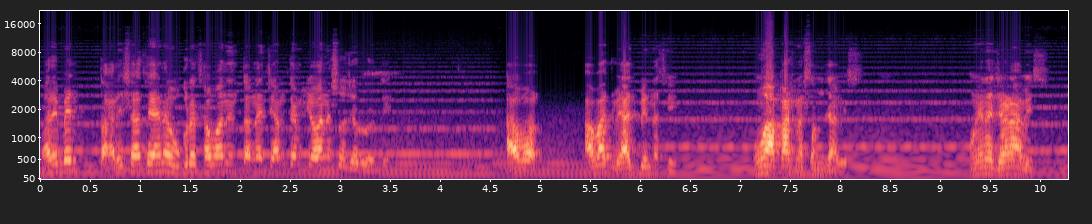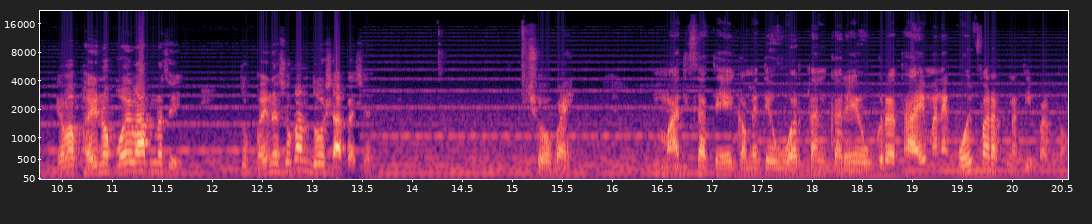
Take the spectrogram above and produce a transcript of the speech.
મારી બેન તારી સાથે એને ઉગ્ર થવાની તને જેમ તેમ કહેવાની શું જરૂર હતી? આ આ વાત વ્યાજબી નથી. હું આકાશને સમજાવીશ. હું એને જણાવીશ. કે એમાં ફઈનો કોઈ વાંક નથી. તું ફઈને શું કામ દોષ આપે છે? છો ભાઈ મારી સાથે ગમે તેવું વર્તન કરે ઉગ્ર થાય મને કોઈ ફરક નથી પડતો.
